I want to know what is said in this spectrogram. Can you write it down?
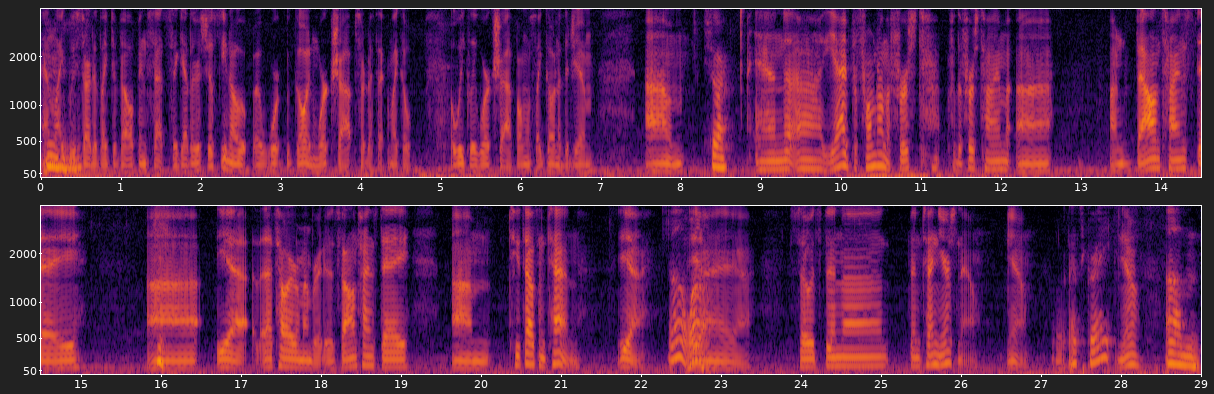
and like we started like developing sets together it's just you know a work, going workshop sort of thing like a, a weekly workshop almost like going to the gym um, Sure. and uh, yeah i performed on the first for the first time uh, on valentine's day uh, yeah that's how i remember it it was valentine's day um, 2010 yeah Oh wow, yeah, yeah yeah so it's been uh, been 10 years now yeah that's great. yeah Um,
